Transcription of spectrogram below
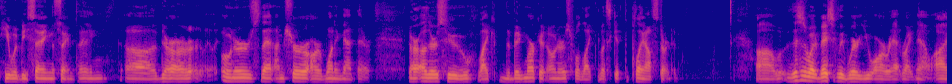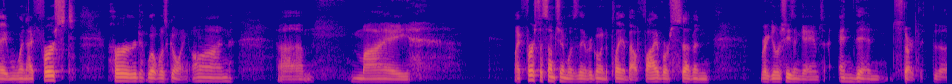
he would be saying the same thing. Uh, there are owners that I'm sure are wanting that there. There are others who, like the big market owners, will like, let's get the playoffs started. Uh, this is what basically where you are at right now. I when I first heard what was going on, um, my my first assumption was they were going to play about five or seven regular season games and then start the, the,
